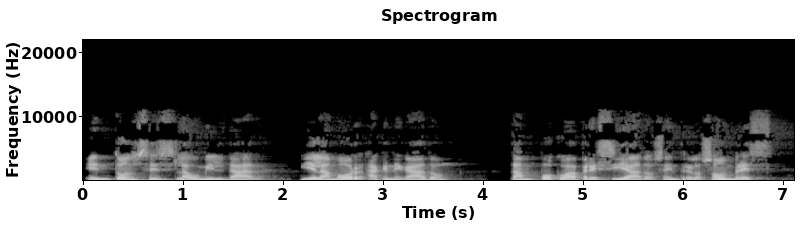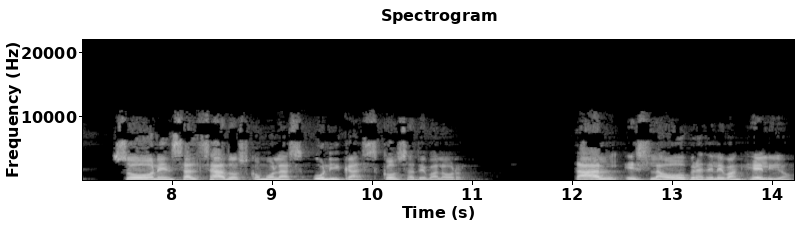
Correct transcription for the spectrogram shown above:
Entonces la humildad y el amor abnegado, tan poco apreciados entre los hombres, son ensalzados como las únicas cosas de valor. Tal es la obra del Evangelio,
